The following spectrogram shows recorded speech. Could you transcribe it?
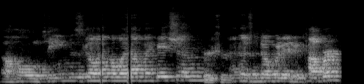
the whole team is going away on vacation sure. and there's nobody to cover.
